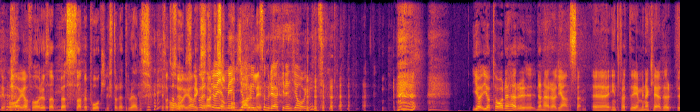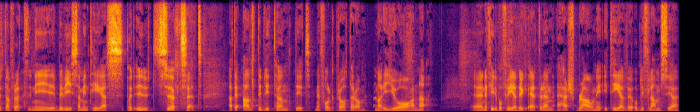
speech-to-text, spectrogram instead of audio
Det har jag Varför har du så här bössa med påklistrade dreads? Så att det har ser jag ut exakt som Bob Marley. som röker en joint. Jag, jag tar det här, den här raljansen, eh, inte för att det är mina kläder, utan för att ni bevisar min tes på ett utsökt sätt. Att det alltid blir töntigt när folk pratar om marijuana. Eh, när Filip och Fredrik äter en hash brownie i tv och blir flamsiga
